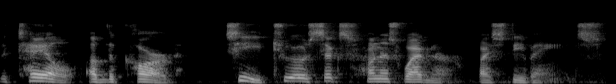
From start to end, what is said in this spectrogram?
The Tale of the Card T206 Honus Wagner by Steve Aynes.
